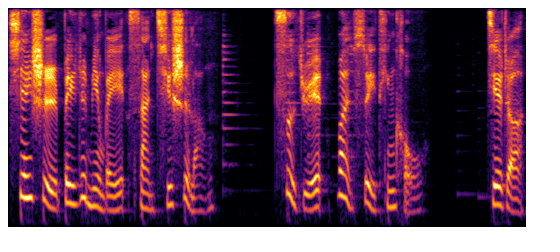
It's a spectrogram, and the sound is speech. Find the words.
先是被任命为散骑侍郎。赐爵万岁亭侯，接着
